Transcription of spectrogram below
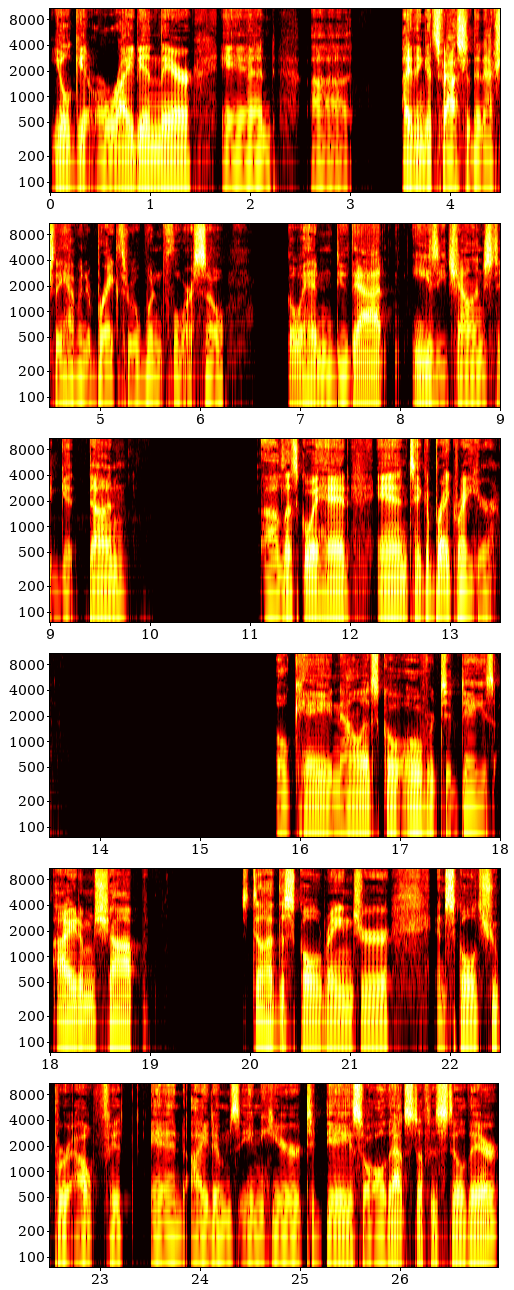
you'll get right in there, and uh, I think it's faster than actually having to break through a wooden floor. So go ahead and do that. Easy challenge to get done. Uh, let's go ahead and take a break right here. Okay, now let's go over today's item shop. Still have the Skull Ranger and Skull Trooper outfit and items in here today, so all that stuff is still there.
